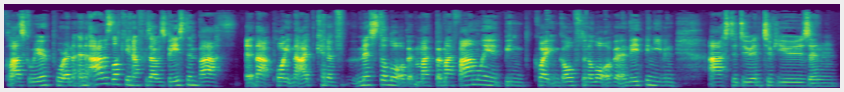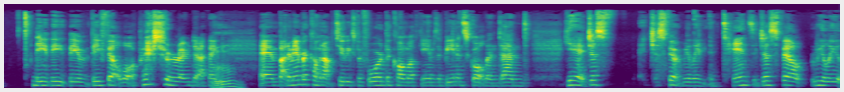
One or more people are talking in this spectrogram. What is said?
Glasgow Airport, and, and I was lucky enough because I was based in Bath at that point that I'd kind of missed a lot of it. My, but my family had been quite engulfed in a lot of it, and they'd been even asked to do interviews and they, they they they felt a lot of pressure around it, I think. Mm-hmm. Um, but I remember coming up two weeks before the Commonwealth Games and being in Scotland, and yeah, it just it just felt really intense. It just felt really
